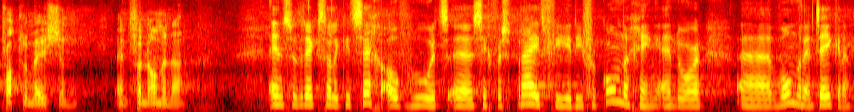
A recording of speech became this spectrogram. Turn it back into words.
proclamation and phenomena. En zo direct zal ik iets zeggen over hoe het eh, zich verspreidt via die verkondiging en door eh, wonderen en tekenen.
